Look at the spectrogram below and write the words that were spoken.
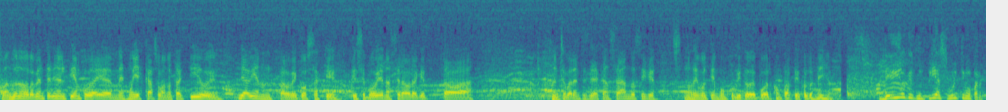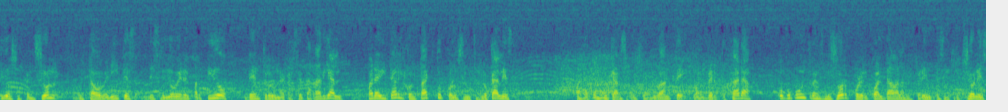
Cuando uno de repente tiene el tiempo, ahí es muy escaso cuando está activo y ya habían un par de cosas que, que se podían hacer ahora que estaba entre paréntesis descansando, así que nos dimos el tiempo un poquito de poder compartir con los niños. Debido a que cumplía su último partido de suspensión, Gustavo Benítez decidió ver el partido dentro de una caseta radial para evitar el contacto con los hinchas locales. Para comunicarse con su ayudante Gualberto Jara, ocupó un transmisor por el cual daba las diferentes instrucciones.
